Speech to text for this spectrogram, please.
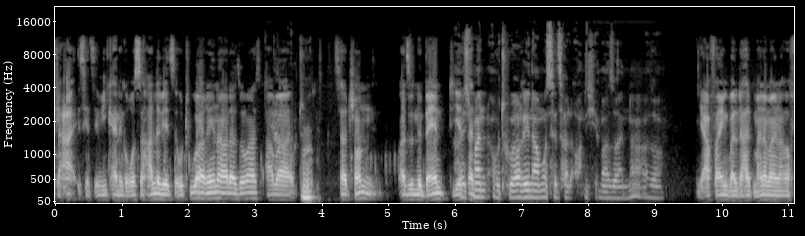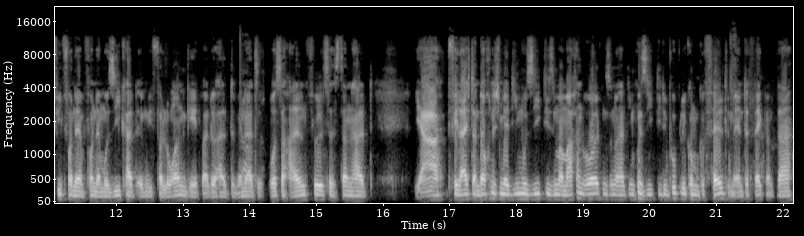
klar, ist jetzt irgendwie keine große Halle wie jetzt O2 Arena oder sowas, aber ja. ist halt schon, also eine Band, die jetzt. Ich halt, meine, O2 Arena muss jetzt halt auch nicht immer sein, ne? Also. Ja, vor allem, weil da halt meiner Meinung nach auch viel von der, von der Musik halt irgendwie verloren geht, weil du halt, wenn ja. du halt so große Hallen füllst, das ist dann halt, ja, vielleicht dann doch nicht mehr die Musik, die sie mal machen wollten, sondern halt die Musik, die dem Publikum gefällt im Endeffekt und da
